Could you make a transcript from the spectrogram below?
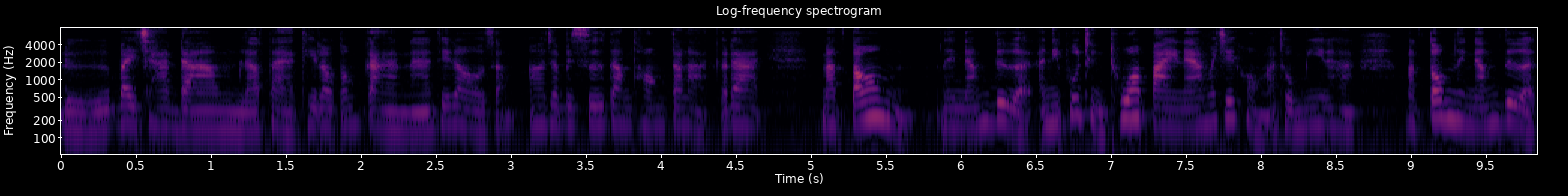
หรือใบชาดำแล้วแต่ที่เราต้องการนะ ที่เราจะไปซื้อตามท้องตลาดก็ได้ มาต้มในน้ำเดือด อันนี้พูดถึงทั่วไปนะ ไม่ใช่ของอะโทมี่นะคะ มาต้มในน้ำเดือด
